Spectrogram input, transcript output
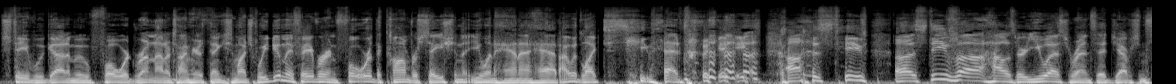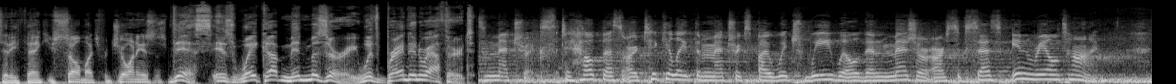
Steve, we got to move forward. Running out of time here. Thank you so much. Will you do me a favor and forward the conversation that you and Hannah had? I would like to see that, please. uh, Steve, uh, Steve uh, Hauser, U.S. Rents It Jefferson City. Thank you so much for joining us. This, This is Wake Up Mid Missouri with Brandon Rathert. metrics to help us articulate the metrics by which we will then measure our success in real time.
